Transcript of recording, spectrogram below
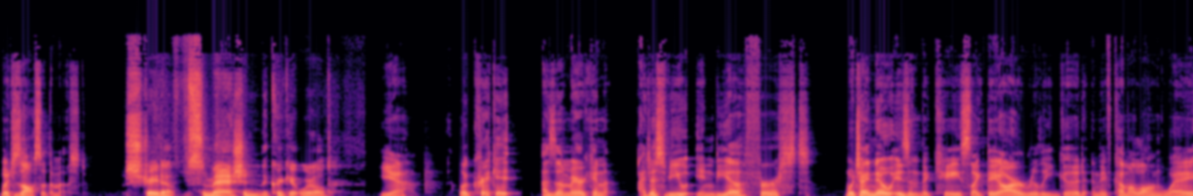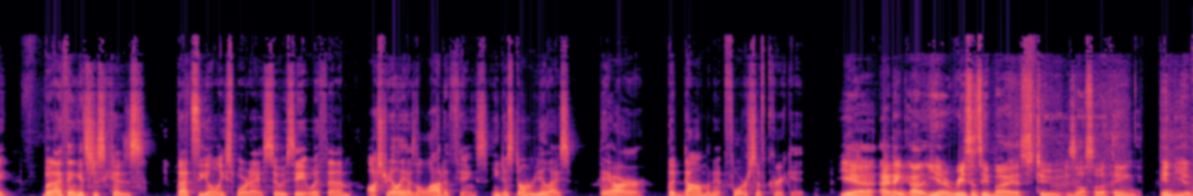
which is also the most. Straight up smashing the cricket world. Yeah. Look, cricket as an American, I just view India first, which I know isn't the case. Like they are really good and they've come a long way. But I think it's just because that's the only sport I associate with them. Australia has a lot of things. You just don't realize they are the dominant force of cricket. Yeah, I think uh, you know recency bias too is also a thing. India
